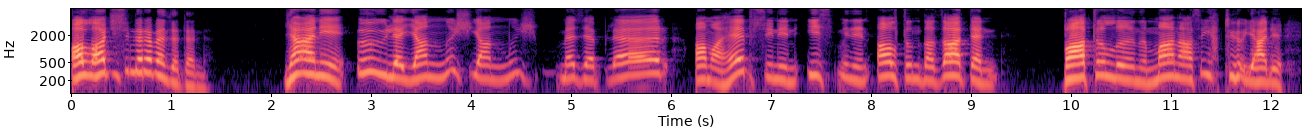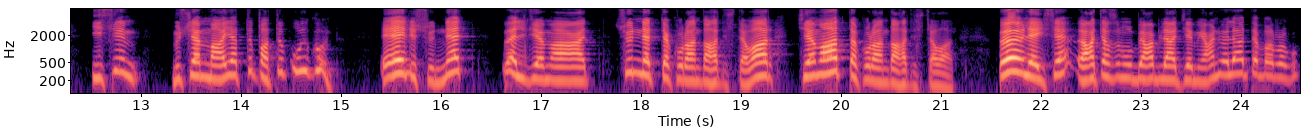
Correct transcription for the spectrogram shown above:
Allah'a cisimlere benzetenler. Yani öyle yanlış yanlış mezhepler ama hepsinin isminin altında zaten batıllığının manası yatıyor. Yani isim müsemmaya tıpatıp uygun. Ehli sünnet vel cemaat. Sünnet de Kur'an'da hadiste var. Cemaat de Kur'an'da hadiste var. Öyleyse اَعْتَصِمُوا بِعَبْلَا جَمِيعًا وَلَا تَفَرَّقُوا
